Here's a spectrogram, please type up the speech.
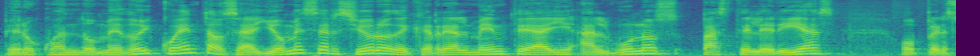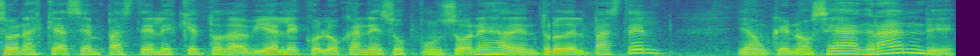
Pero cuando me doy cuenta, o sea, yo me cercioro de que realmente hay algunos pastelerías o personas que hacen pasteles que todavía le colocan esos punzones adentro del pastel. Y aunque no sea grande,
